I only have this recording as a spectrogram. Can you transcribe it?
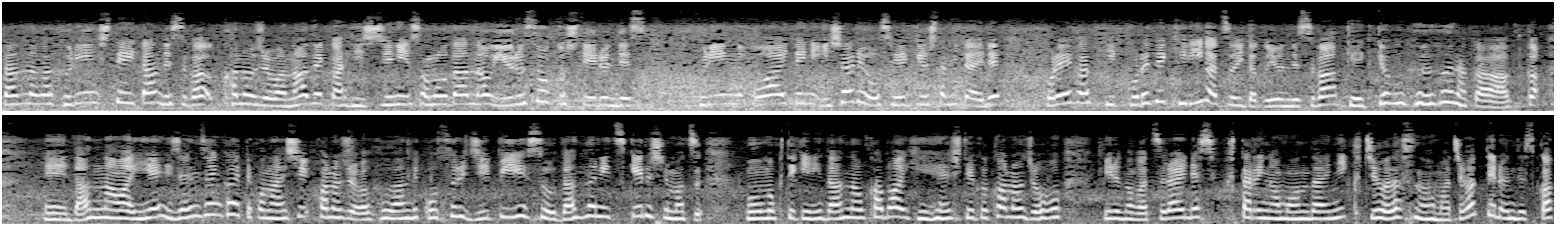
旦那が不倫していたんですが、彼女はなぜか必死にその旦那を許そうとしているんです。不倫のお相手に慰謝料を請求したみたいで、これが、これでキリがついたというんですが、結局夫婦仲は悪化。えー、旦那は家に全然帰ってこないし、彼女は不安でこっそり GPS を旦那につける始末。盲目的に旦那をかばい疲弊していく彼女を見るのが辛いです。二人の問題に口を出すのは間違ってるんですか？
